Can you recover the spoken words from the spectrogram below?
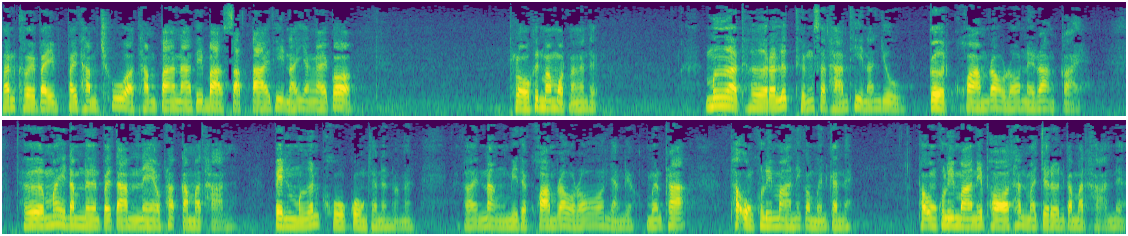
พันเคยไปไปทำชั่วทำปานาติบาตสัตว์ตายที่ไหนยังไงก็โผล่ขึ้นมาหมดเหมือนกันเถอะเมื่อเธอระลึกถึงสถานที่นั้นอยู่ เกิดความเร่าร้อนในร่างกาย เธอไม่ดำเนินไปตามแนวพระกรรมฐาน เป็นเหมือนโคโกงฉะนั้นเหมือนกันคล้ายนั่งมีแต่ความเร่าร้อนอย่างเดียว เหมือนพระพระองคุลิมานี่ก็เหมือนกันนะพระองคุลิมานี่พอท่านมาเจริญกรรมฐานเนี่ย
